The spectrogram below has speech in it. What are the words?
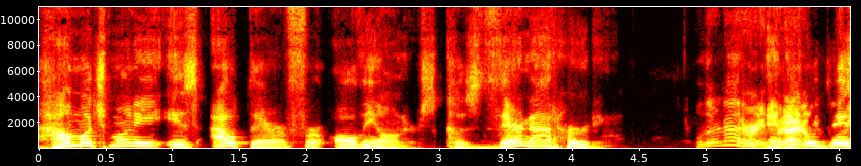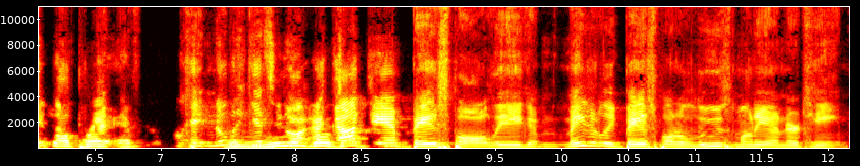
how much money is out there for all the owners? Because they're not hurting. Well, they're not hurting. And but I every baseball player, ev- Okay, nobody gets into a, union a goes up- goddamn baseball league, Major League Baseball, to lose money on their team.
